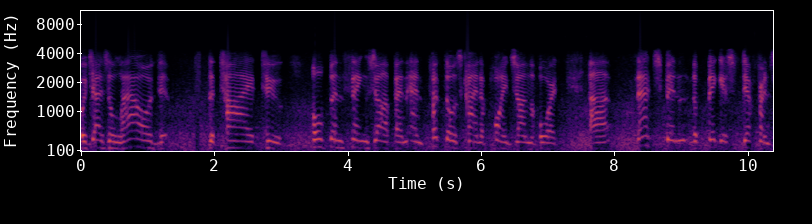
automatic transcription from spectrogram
which has allowed the Tide to open things up and, and put those kind of points on the board. Uh, that's been the biggest difference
